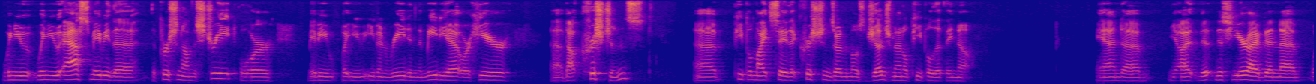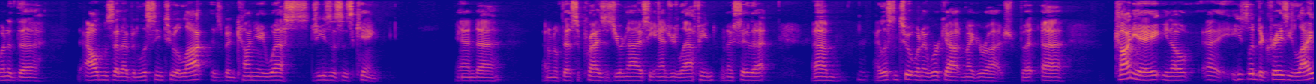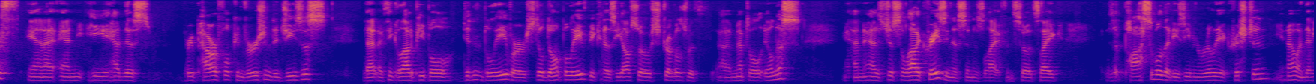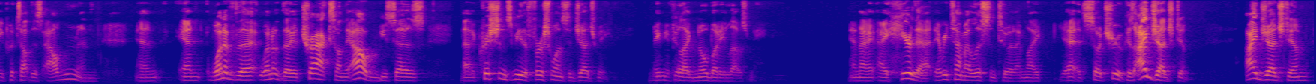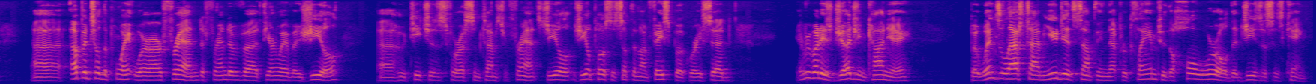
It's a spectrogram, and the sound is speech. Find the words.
when you when you ask maybe the the person on the street or maybe what you even read in the media or hear uh, about Christians, uh, people might say that Christians are the most judgmental people that they know. And uh, you know, I, th- this year I've been uh, one of the albums that I've been listening to a lot has been Kanye West's "Jesus is King," and uh, I don't know if that surprises you or not. I see Andrew laughing when I say that. Um, I listen to it when I work out in my garage. But uh, Kanye, you know, uh, he's lived a crazy life, and uh, and he had this very powerful conversion to Jesus that I think a lot of people didn't believe or still don't believe because he also struggles with uh, mental illness and has just a lot of craziness in his life. And so it's like, is it possible that he's even really a Christian? You know, and then he puts out this album and and and one of the one of the tracks on the album, he says, uh, "Christians be the first ones to judge me, make me feel like nobody loves me." And I, I hear that every time I listen to it. I'm like, yeah, it's so true because I judged him. I judged him uh, up until the point where our friend, a friend of uh, Tierra Nueva, Gilles, uh, who teaches for us sometimes for France, Gilles, Gilles posted something on Facebook where he said, Everybody's judging Kanye, but when's the last time you did something that proclaimed to the whole world that Jesus is king?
